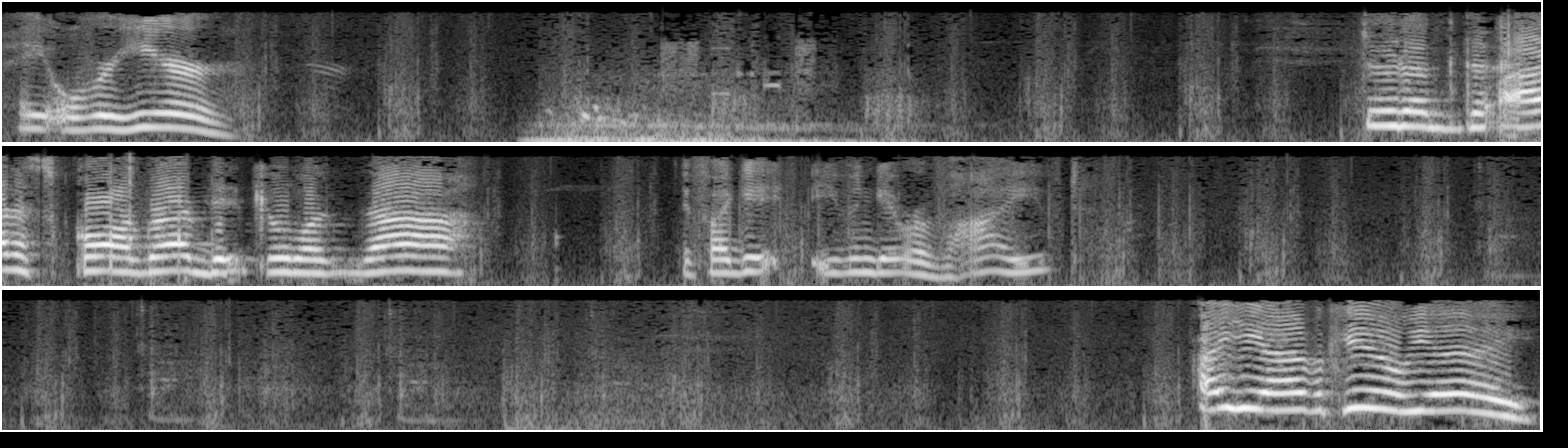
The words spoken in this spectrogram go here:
Hey, over here. Dude, I, I had a scar. I grabbed it, killed like that. Ah. If I get even get revived. Hey, yeah, I have a kill. Yay.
